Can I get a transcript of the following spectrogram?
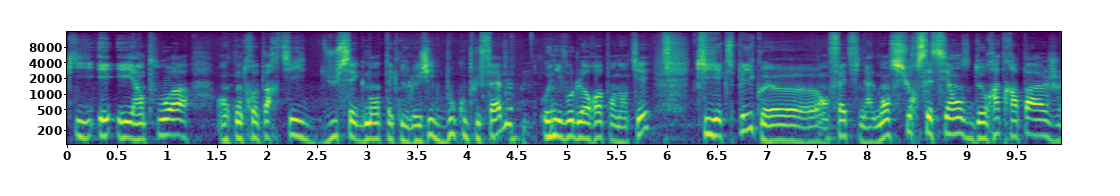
qui et, un poids en contrepartie du segment technologique beaucoup plus faible au niveau de l'Europe en entier, qui explique euh, en fait finalement sur ces séances de rattrapage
